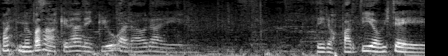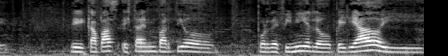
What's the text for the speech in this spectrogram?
más- me pasa más que nada en el club a la hora de, de los partidos, ¿viste? De, capaz estar en un partido por definirlo peleado y,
